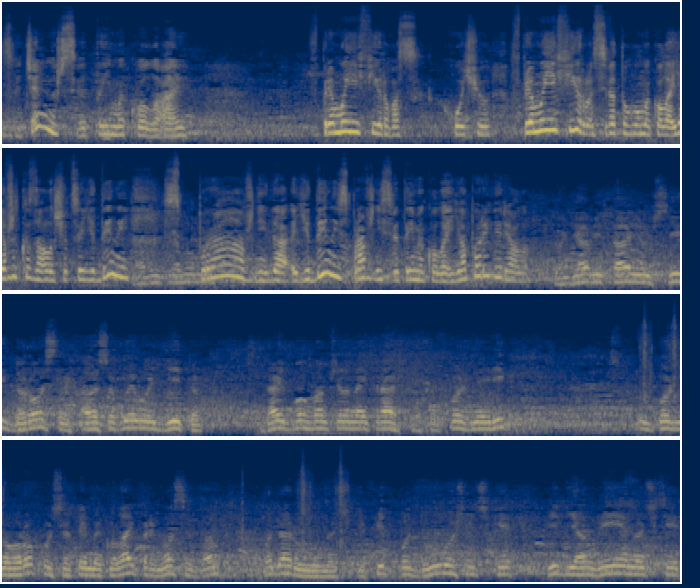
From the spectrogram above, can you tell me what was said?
Звичайно ж, святий Миколай. В прямий ефір вас хочу. В прямий ефір Святого Миколая. Я вже сказала, що це єдиний справжній, да, єдиний справжній святий Миколай. Я перевіряла. То я вітаю всіх дорослих, а особливо діток. Дай Бог вам всього найкращого, щоб кожен рік, кожного року Святий Миколай приносив вам подаруночки, під подушечки, під ялиночки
